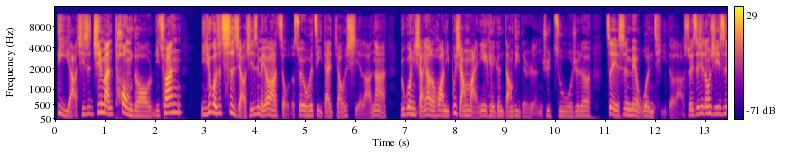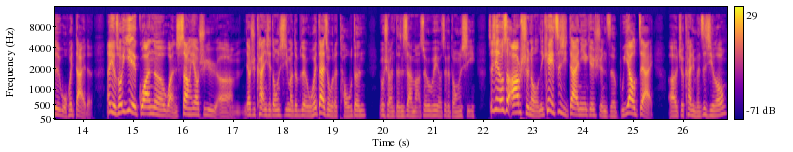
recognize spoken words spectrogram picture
地啊，其实其实蛮痛的哦。你穿你如果是赤脚，其实是没办法走的，所以我会自己带胶鞋啦。那如果你想要的话，你不想买，你也可以跟当地的人去租，我觉得这也是没有问题的啦。所以这些东西是我会带的。那有时候夜观呢，晚上要去呃要去看一些东西嘛，对不对？我会带着我的头灯，我喜欢登山嘛，所以我会有这个东西。这些都是 optional，你可以自己带，你也可以选择不要带，呃，就看你们自己喽。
